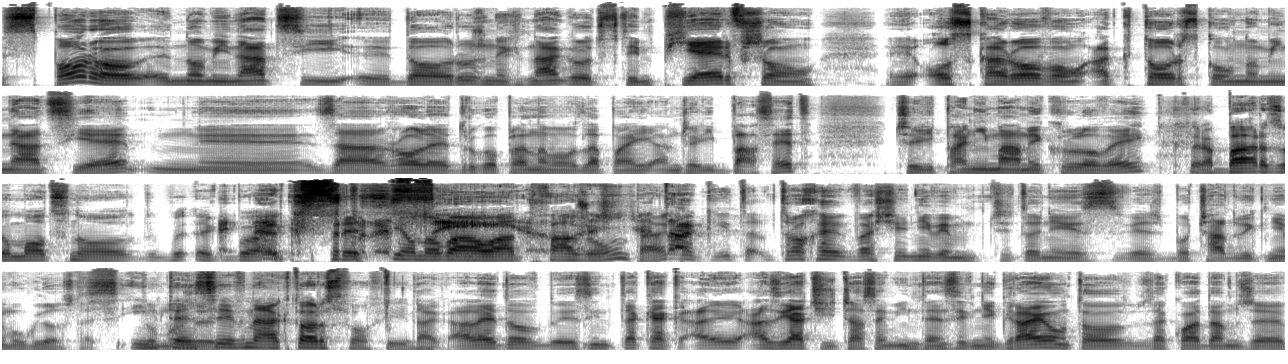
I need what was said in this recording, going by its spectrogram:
sporo nominacji y, do różnych nagród, w tym pierwszą y, Oscarową aktorską nominację y, za rolę drugoplanową dla pani Angeli Bassett, czyli pani mamy królowej. która bardzo mocno jakby ekspresjonowała twarzą, tak? Tak, i to, trochę właśnie nie wiem, czy to nie jest, wiesz, bo Chadwick nie mógł dostać. To może- Intensywne aktorstwo film. Tak, ale to jest tak jak Azjaci czasem intensywnie grają, to zakładam, że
